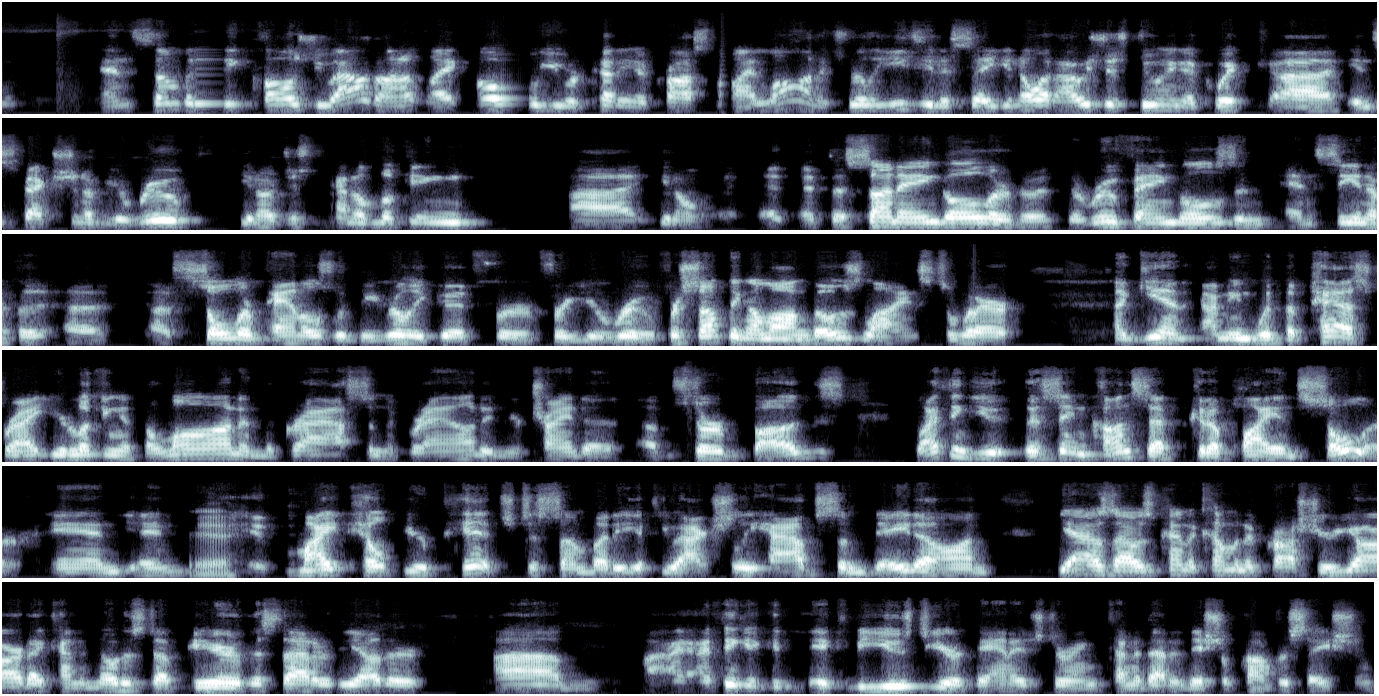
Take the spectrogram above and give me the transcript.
and somebody calls you out on it, like, oh, you were cutting across my lawn, it's really easy to say, you know what, I was just doing a quick uh, inspection of your roof, you know, just kind of looking, uh, you know, at, at, the sun angle or the, the roof angles and, and seeing if a, a, a solar panels would be really good for, for your roof or something along those lines to where, again, I mean, with the pest, right, you're looking at the lawn and the grass and the ground and you're trying to observe bugs well, I think you the same concept could apply in solar, and and yeah. it might help your pitch to somebody if you actually have some data on. Yeah, as I was kind of coming across your yard, I kind of noticed up here this, that, or the other. Um, I, I think it could it could be used to your advantage during kind of that initial conversation.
